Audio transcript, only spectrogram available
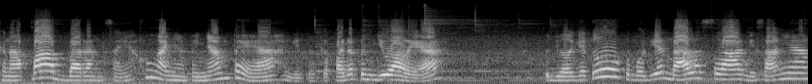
kenapa barang saya kok nggak nyampe-nyampe ya gitu kepada penjual ya. Penjualnya tuh kemudian balas lah misalnya,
